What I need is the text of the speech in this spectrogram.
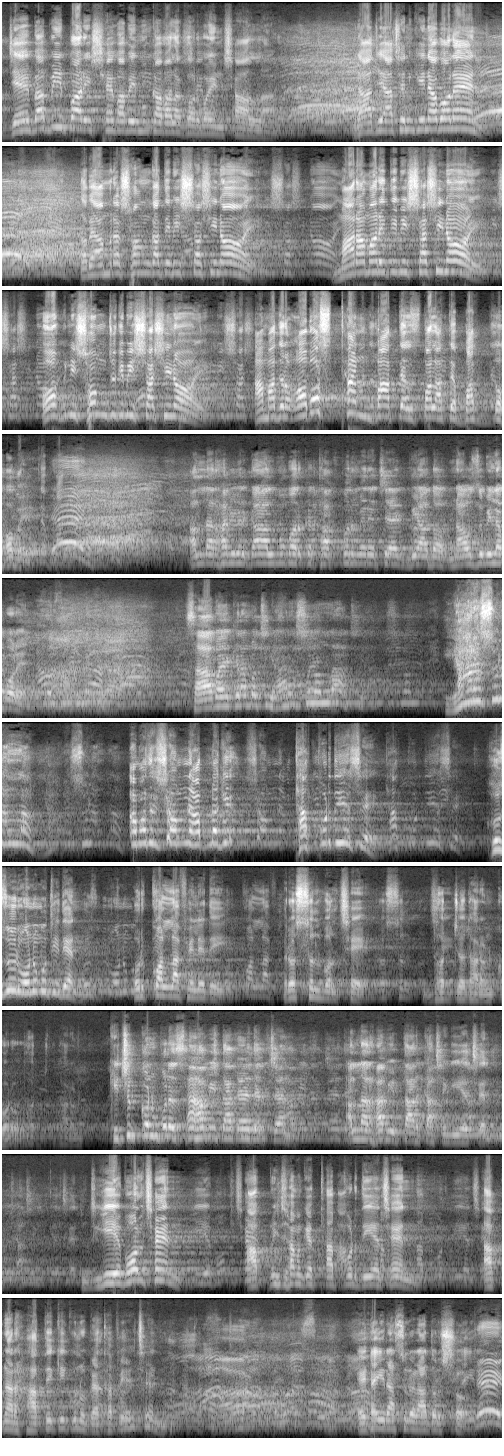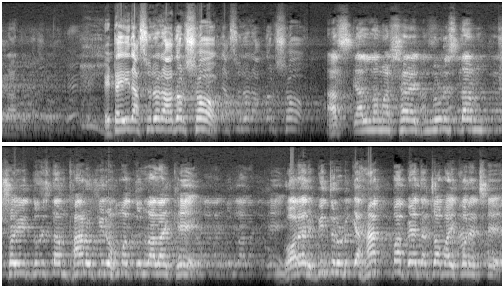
যেভাবেই পারি সেভাবেই মোকাবেলা করব ইনশাআল্লাহ। রাজি আছেন কিনা বলেন? তবে আমরা সংঘাতে বিশ্বাসী নয়। মারামারিতে বিশ্বাসী নয়। অগ্নি সংযোগে বিশ্বাসী নয়। আমাদের অবস্থান বাতেল পালাতে বাধ্য হবে। আল্লাহর হাবিবের গাল মোবারকে থাপ্পড় মেরেছে এক বিয়াদব। নাউজুবিল্লাহ পড়েন। সাহাবা একরাম বলছি, ইয়া রাসূলুল্লাহ ইয়া রাসূলুল্লাহ, আমাদের সামনে আপনাকে থাপ্পড় দিয়েছে। হুজুর অনুমতি দেন, ওর কল্লা ফেলে দেই। রসুল বলছে, ধৈর্য ধারণ করো। কিছুক্ষণ পরে সাহাবী তাকায় দেখছেন আল্লাহর হাবিব তার কাছে গিয়েছেন। গিয়ে বলছেন, আপনি যে আমাকে থাপ্পড় দিয়েছেন, আপনার হাতে কি কোনো ব্যথা পেয়েছেন? এটাই রাসূলের আদর্শ। এটাই রাসূলের আদর্শ। আজকে আল্লামা সাহেব নুর ইসলাম, শহীদ নুর ইসলাম ফারুকি রহমতুল্লাহ আলাইকে ঘরের ভিতরে ঢুকে হাত পা বেঁধে জবাই করেছে।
